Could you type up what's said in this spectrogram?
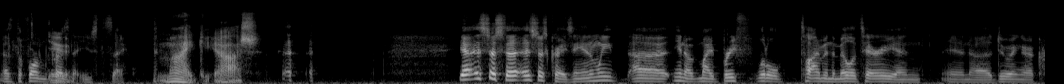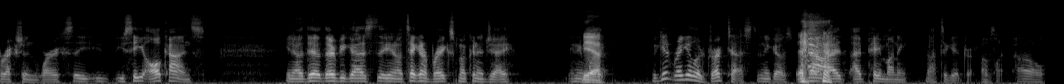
as the former Dude. president used to say. my gosh Yeah, it's just uh, it's just crazy, and we, uh, you know, my brief little time in the military and and uh, doing uh, corrections work, so you, you see all kinds. You know, there there'd be guys, that, you know, taking a break, smoking a J, and Yeah. like, "We get regular drug tests," and he goes, "No, I, I pay money not to get drug." I was like, "Oh,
